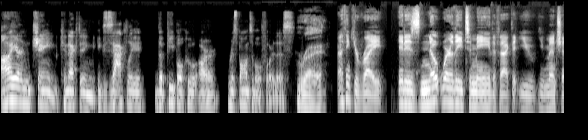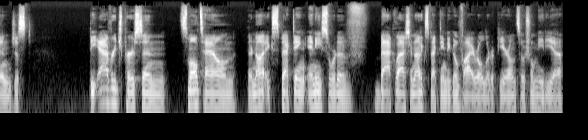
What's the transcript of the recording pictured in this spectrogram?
iron chain connecting exactly the people who are responsible for this. Right. I think you're right. It is noteworthy to me the fact that you you mentioned just the average person, small town, they're not expecting any sort of backlash. They're not expecting to go viral or appear on social media.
